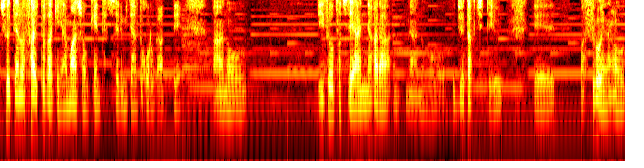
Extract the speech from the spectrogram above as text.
終点のサイト先にはマンションを建設してるみたいなところがあって、あの、リゾート地でありながら、あの、住宅地っていう、えー、まあ、すごい、あの、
